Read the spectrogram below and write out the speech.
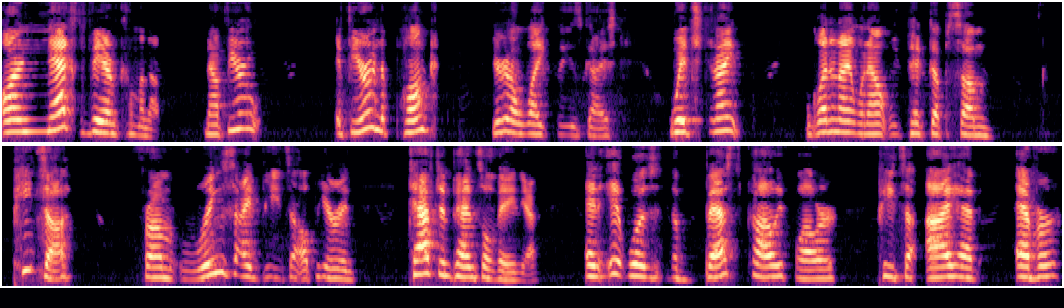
Our next band coming up. Now, if you're if you're into punk, you're gonna like these guys. Which tonight, Glenn and I went out. We picked up some pizza from Ringside Pizza up here in Tafton, Pennsylvania, and it was the best cauliflower pizza I have ever,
